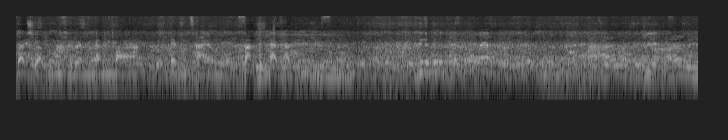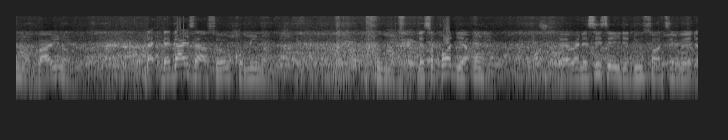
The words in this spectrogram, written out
that you are going to remember every time? Something that happened in I don't really know. I don't really know, but you know, the, the guys are so communal. You feel me? They support their own. Yeah, when they see say they do something where the,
